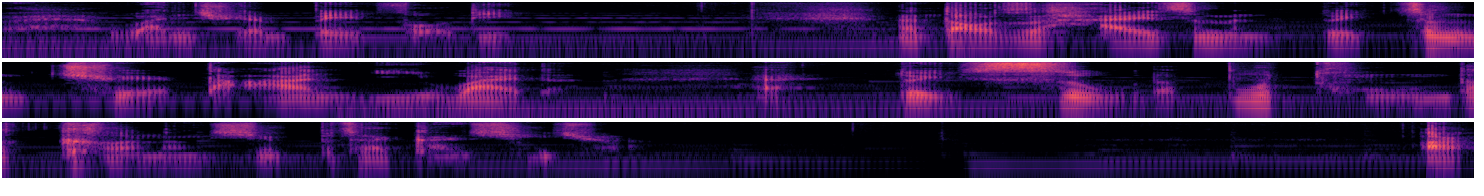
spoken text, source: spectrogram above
哎完全被否定，那导致孩子们对正确答案以外的，哎对事物的不同的可能性不再感兴趣了。二，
